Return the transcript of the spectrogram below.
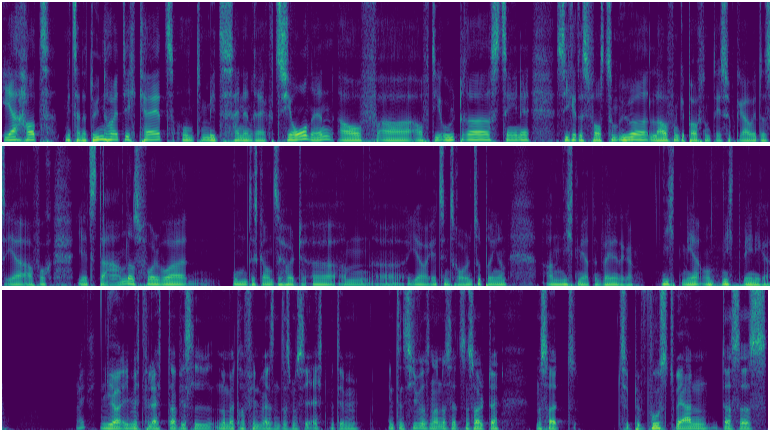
er hat mit seiner Dünnhäutigkeit und mit seinen Reaktionen auf, äh, auf die Ultraszene sicher das fast zum Überlaufen gebracht und deshalb glaube ich, dass er einfach jetzt der Anlassvoll war, um das Ganze halt äh, äh, ja, jetzt ins Rollen zu bringen, an nicht mehr und weniger. Nicht mehr und nicht weniger. Ja, ich möchte vielleicht da ein bisschen nochmal darauf hinweisen, dass man sich echt mit dem intensiv auseinandersetzen sollte. Man sollte sich bewusst werden, dass es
